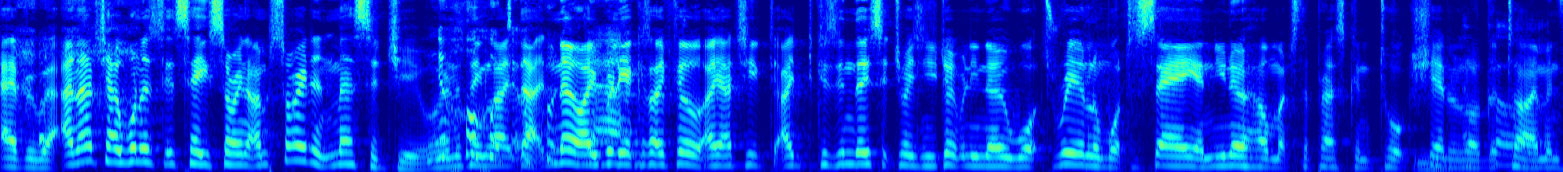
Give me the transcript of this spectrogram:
everywhere. And actually, I wanted to say sorry. I'm sorry I didn't message you or No, anything like that. No, I really because I feel I actually because in those situations you don't really know what's real and what to say, and you know how much the press can talk shit a lot of, Of the time, and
